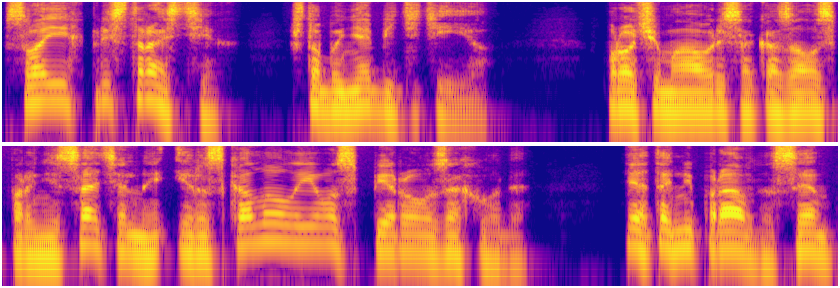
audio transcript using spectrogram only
в своих пристрастиях, чтобы не обидеть ее. Впрочем, Аурис оказалась проницательной и расколола его с первого захода. «Это неправда, Сэм»,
